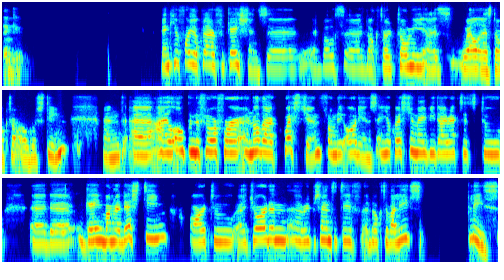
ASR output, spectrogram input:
Thank you. Thank you for your clarifications, uh, both uh, Dr. Tony as well as Dr. Augustine. And uh, I'll open the floor for another question from the audience. And your question may be directed to uh, the GAIN Bangladesh team or to uh, Jordan uh, representative Dr. Walid, please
